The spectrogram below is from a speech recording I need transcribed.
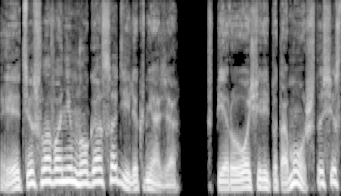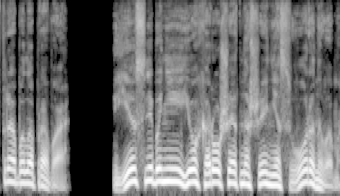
Эти слова немного осадили князя. В первую очередь потому, что сестра была права. Если бы не ее хорошие отношения с Вороновым,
